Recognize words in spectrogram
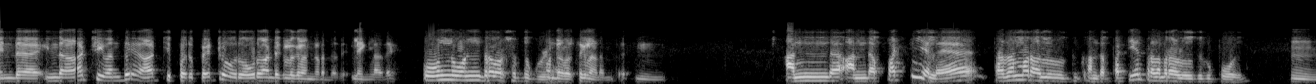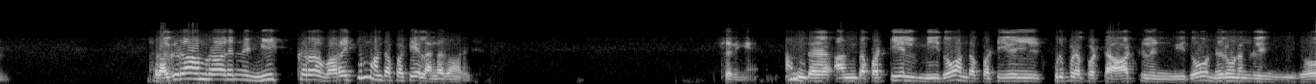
இந்த இந்த ஆட்சி வந்து ஆட்சி பொறுப்பேற்று ஒரு ஒரு ஆண்டுக்குள்ள நடந்தது இல்லைங்களா அது? ஒன்னு ஒன்றரை வருஷத்துக்குள்ள. ஒன்றரை வருஷத்துக்கு நடந்தது ம். அந்த அந்த பட்டியலை பிரதமர் அலுவலகத்துக்கு அந்த பட்டியல் பிரதமர் அலுவலகத்துக்கு போகுது. ம். ரகுராம் ராஜனை நீக்கிற வரைக்கும் அந்த பட்டியல் அங்கதான் இருக்கு. சரிங்க. அந்த அந்த பட்டியல் மீதோ அந்த பட்டியலில் குறிப்பிடப்பட்ட ஆட்களின் மீதோ நிறுவனங்களின் மீதோ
